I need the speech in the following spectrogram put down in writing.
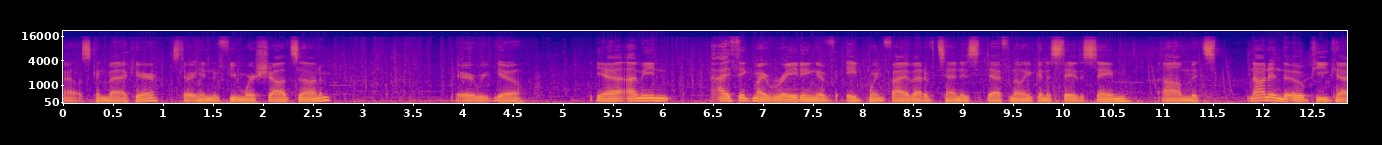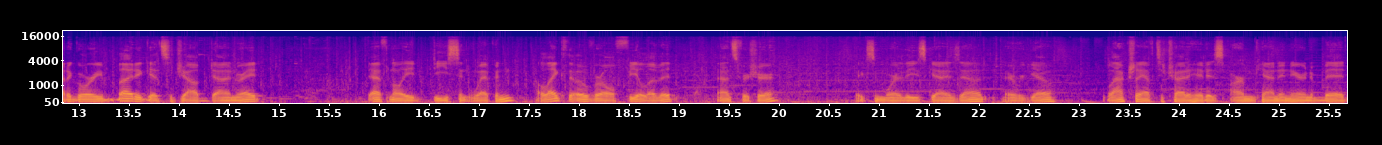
Alright, let's come back here. Start hitting a few more shots on him. There we go. Yeah, I mean, I think my rating of 8.5 out of 10 is definitely going to stay the same. Um, it's not in the OP category, but it gets the job done, right? Definitely a decent weapon. I like the overall feel of it, that's for sure. Take some more of these guys out. There we go. We'll actually have to try to hit his arm cannon here in a bit.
